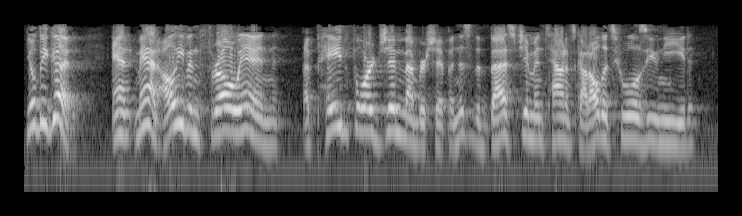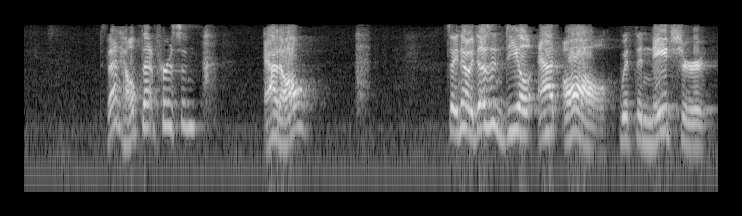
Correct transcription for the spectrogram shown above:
you'll be good. And man, I'll even throw in a paid for gym membership, and this is the best gym in town. It's got all the tools you need. Does that help that person at all? So, no, it doesn't deal at all with the nature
